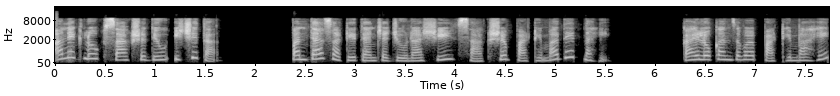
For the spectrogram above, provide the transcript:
अनेक लोक साक्ष देऊ इच्छितात पण त्यासाठी त्यांच्या जीवनाशी साक्ष पाठिंबा देत नाही. काही लोकांजवळ पाठिंबा आहे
